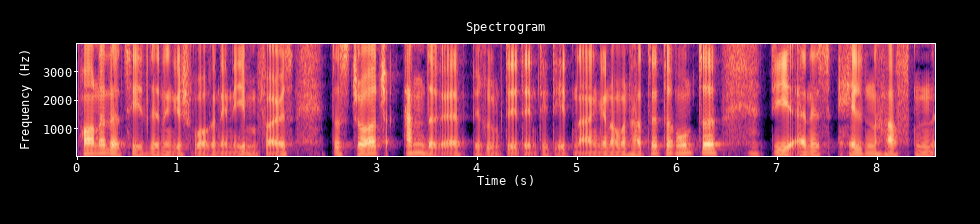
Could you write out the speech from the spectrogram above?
Pornell erzählte den Geschworenen ebenfalls, dass George andere berühmte Identitäten angenommen hatte, darunter die eines heldenhaften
